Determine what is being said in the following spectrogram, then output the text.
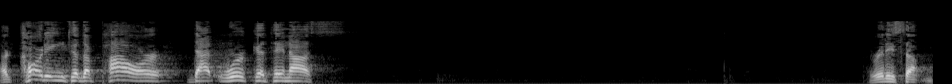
According to the power that worketh in us. Really something.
